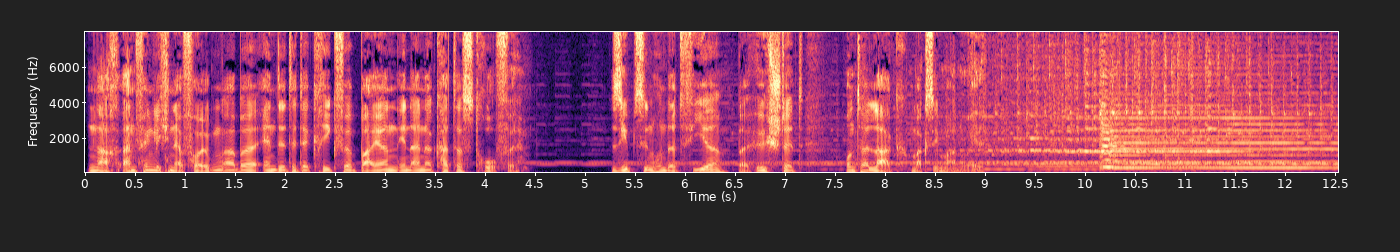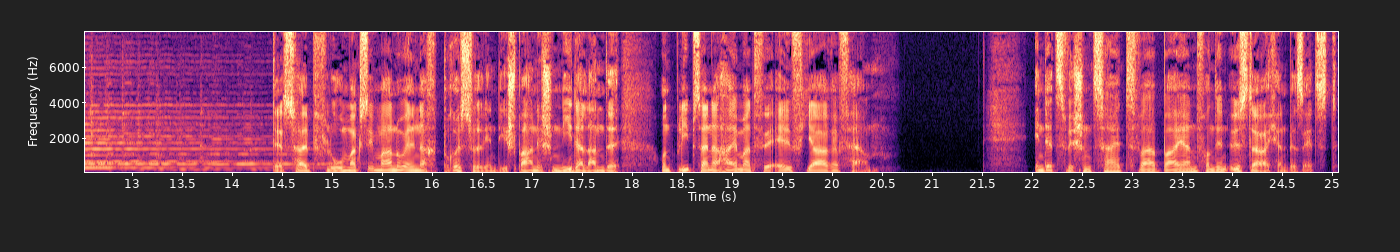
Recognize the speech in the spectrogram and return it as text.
Nach anfänglichen Erfolgen aber endete der Krieg für Bayern in einer Katastrophe. 1704 bei Höchstädt unterlag Max Emanuel. Deshalb floh Max Emanuel nach Brüssel in die spanischen Niederlande und blieb seiner Heimat für elf Jahre fern. In der Zwischenzeit war Bayern von den Österreichern besetzt.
